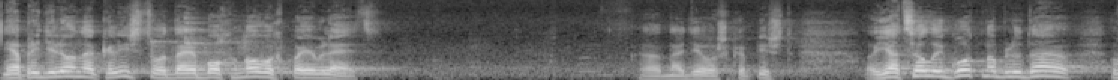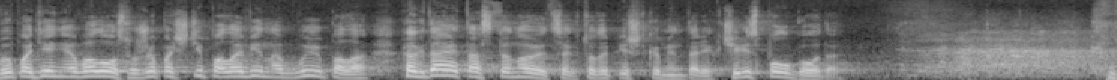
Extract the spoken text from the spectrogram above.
И определенное количество, дай Бог, новых появляется. Одна девушка пишет, я целый год наблюдаю выпадение волос, уже почти половина выпала. Когда это остановится? Кто-то пишет в комментариях. Через полгода.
